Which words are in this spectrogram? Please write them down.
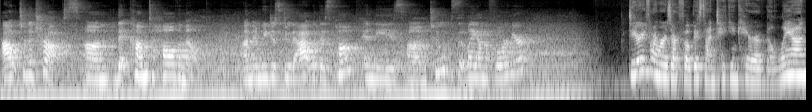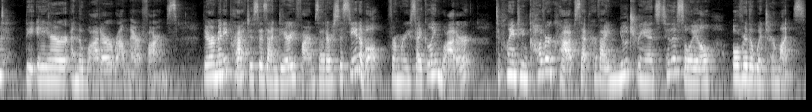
out to the trucks um, that come to haul the milk. Um, and we just do that with this pump and these um, tubes that lay on the floor here. Dairy farmers are focused on taking care of the land, the air, and the water around their farms. There are many practices on dairy farms that are sustainable, from recycling water to planting cover crops that provide nutrients to the soil over the winter months.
